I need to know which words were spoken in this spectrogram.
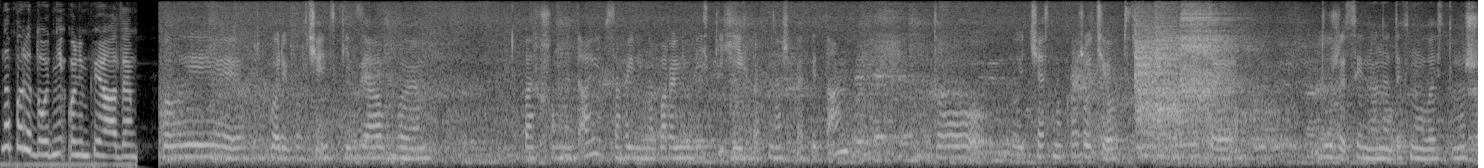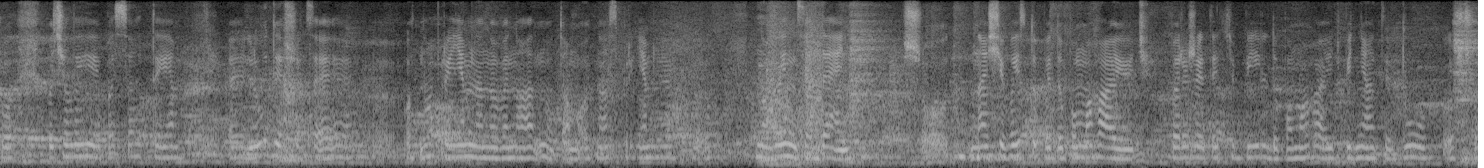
напередодні Олімпіади. Коли Григорій Вовчинський взяв е, першу медаль взагалі на Паралімпійських іграх наш капітан, то, чесно кажучи, от дуже сильно надихнулась, тому що почали писати е, люди, що це одна приємна новина, ну там одна з приємних е, новин за день. Що наші виступи допомагають пережити цю біль, допомагають підняти дух, що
